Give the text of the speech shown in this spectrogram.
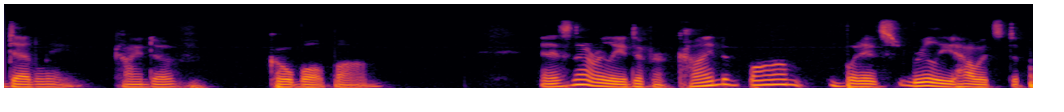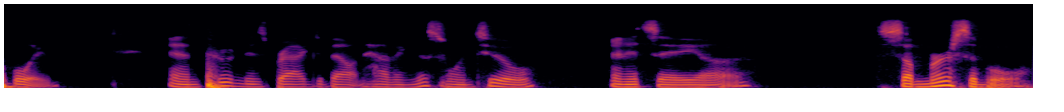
deadly kind of cobalt bomb. And it's not really a different kind of bomb, but it's really how it's deployed. And Putin has bragged about having this one too, and it's a uh, submersible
